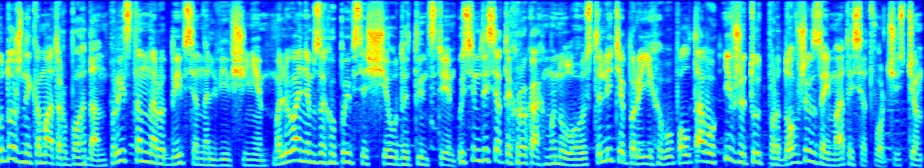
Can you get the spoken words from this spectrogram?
Художник-аматор Богдан Пристан народився на Львівщині. Малюванням захопився ще у дитинстві. У 70-х роках минулого століття переїхав у Полтаву і вже тут продовжив займатися творчістю.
